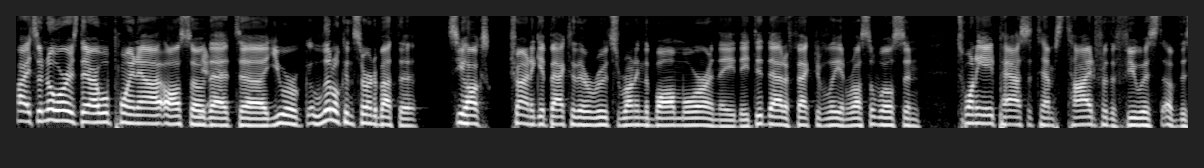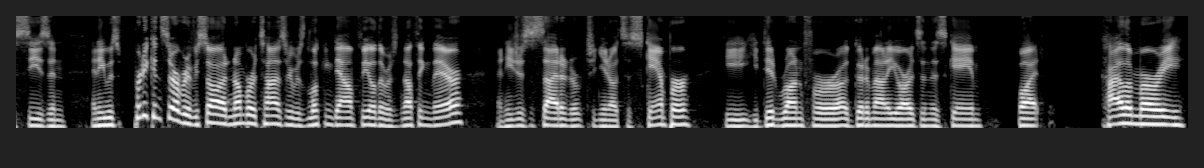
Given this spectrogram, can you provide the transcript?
All right. So no worries there. I will point out also yeah. that uh, you were a little concerned about the Seahawks trying to get back to their roots, running the ball more, and they they did that effectively. And Russell Wilson, 28 pass attempts, tied for the fewest of the season, and he was pretty conservative. You saw a number of times where he was looking downfield, there was nothing there, and he just decided to you know to scamper. He he did run for a good amount of yards in this game, but Kyler Murray,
